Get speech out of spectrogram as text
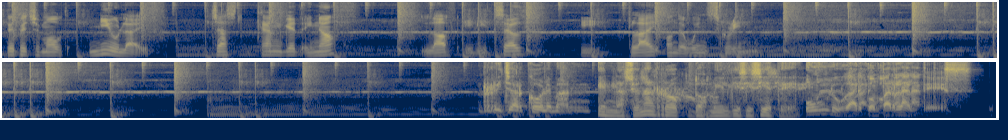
Depeche Mode New Life, Just Can't Get Enough, Love It Itself y Fly on the Windscreen. Richard Coleman en Nacional Rock 2017. Un lugar con parlantes.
